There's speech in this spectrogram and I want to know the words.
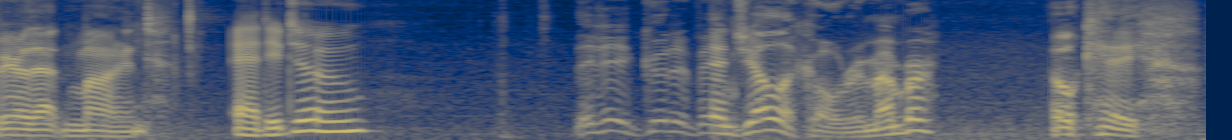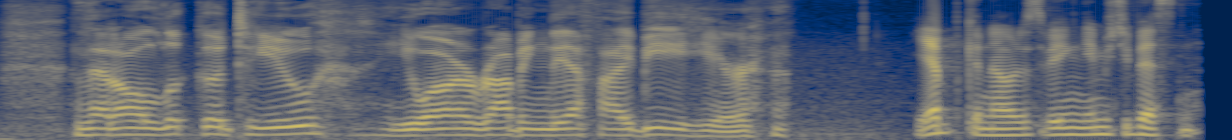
bear that in mind. Eddie Toh. They did good at Evangelico, remember? Okay, that all look good to you? You are robbing the FIB here. Yep, genau deswegen nehme ich die besten.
